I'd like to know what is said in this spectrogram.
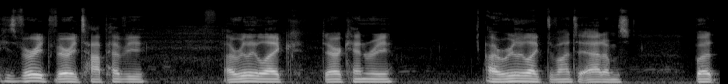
he's very, very top heavy. I really like Derrick Henry. I really like Davante Adams, but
